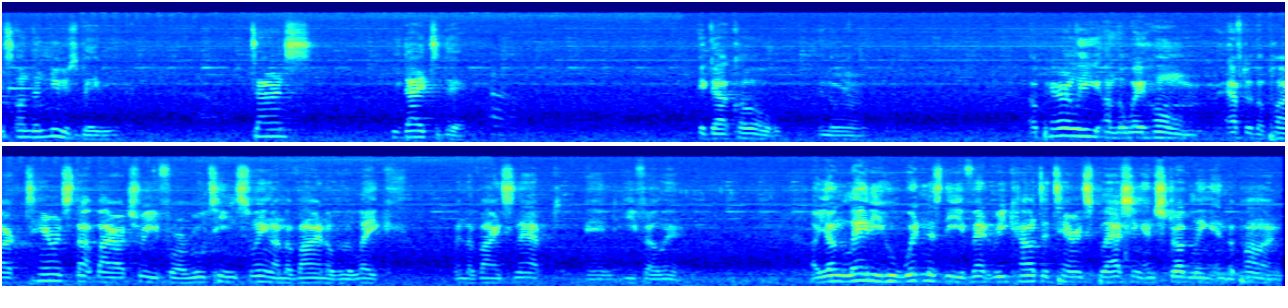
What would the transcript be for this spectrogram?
It's on the news, baby. Terrence, he died today. Oh. It got cold in the room. Apparently, on the way home after the park, Terrence stopped by our tree for a routine swing on the vine over the lake when the vine snapped and he fell in. A young lady who witnessed the event recounted Terrence splashing and struggling in the pond.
